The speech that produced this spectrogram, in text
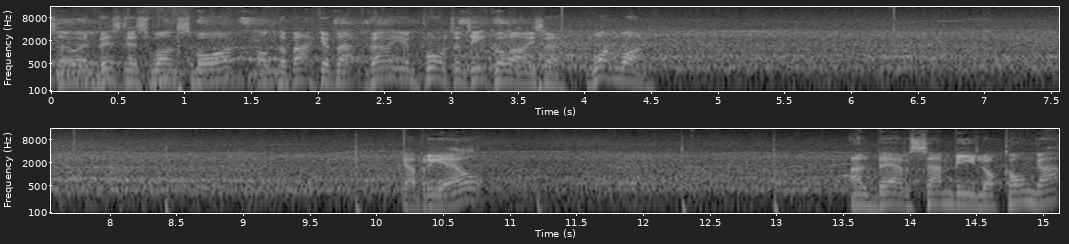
So in business once more, on the back of that very important equaliser. 1-1. Gabriel. Albert Sambi Lokonga.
